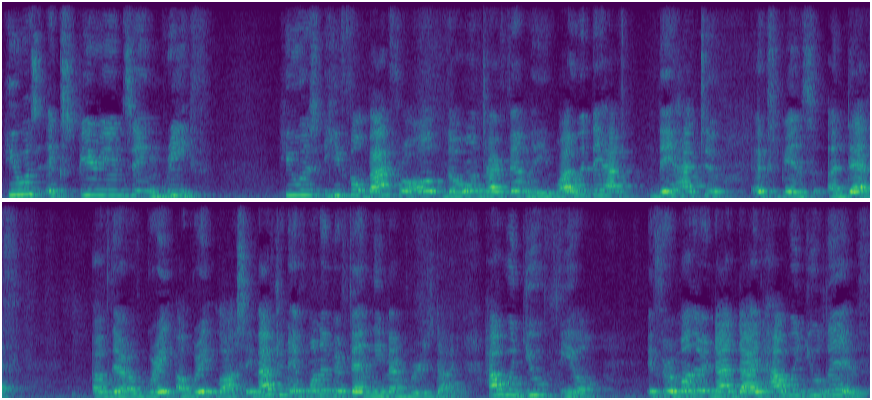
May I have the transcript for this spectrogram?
He was experiencing grief. He was he felt bad for all the whole entire family. Why would they have they had to experience a death of their great a great loss. Imagine if one of your family members died. How would you feel? If your mother and dad died, how would you live?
